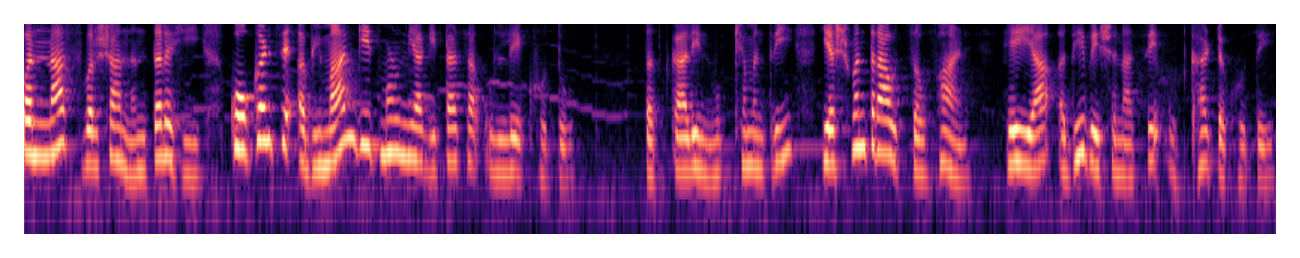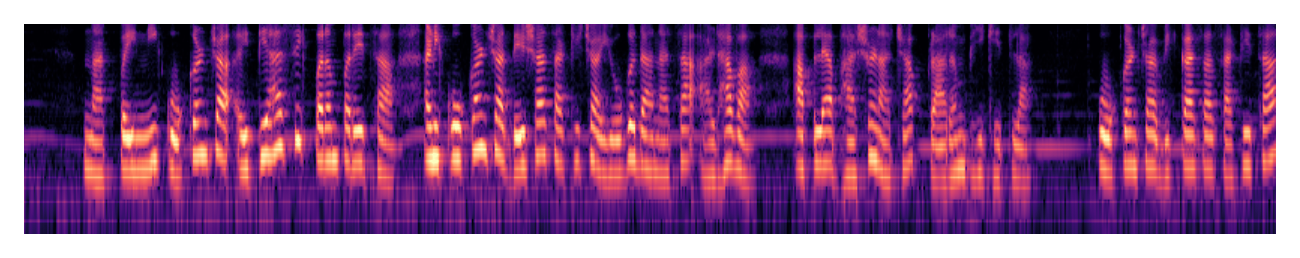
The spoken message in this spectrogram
पन्नास वर्षानंतरही कोकणचे अभिमान गीत म्हणून या गीताचा उल्लेख होतो. तत्कालीन मुख्यमंत्री यशवंतराव चव्हाण हे या अधिवेशनाचे उद्घाटक होते. नाथपैंनी कोकणच्या ऐतिहासिक परंपरेचा आणि कोकणच्या देशासाठीच्या योगदानाचा आढावा आपल्या भाषणाच्या प्रारंभी घेतला. कोकणच्या विकासासाठीचा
